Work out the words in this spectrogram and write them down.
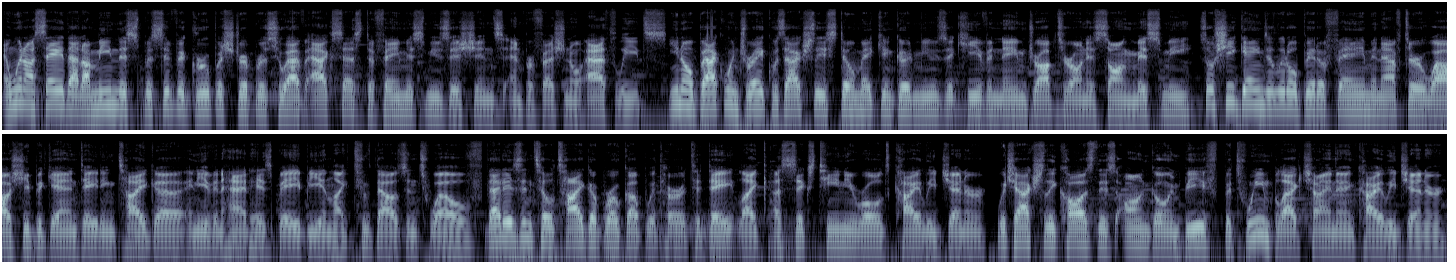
And when I say that, I mean this specific group of strippers who have access to famous musicians and professional athletes. You know, back when Drake was actually still making good music, he even name dropped her on his song Miss Me. So she gained a little bit of fame and after a while she began dating Tyga and even had his baby in like 2012. That is until Tyga broke up with her to date like a 16 year old Kylie Jenner, which actually caused this ongoing beef between Blac Chyna and Kylie Jenner.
